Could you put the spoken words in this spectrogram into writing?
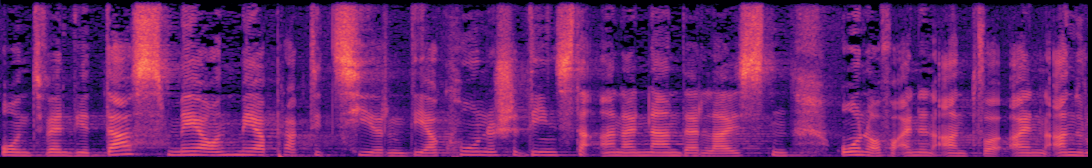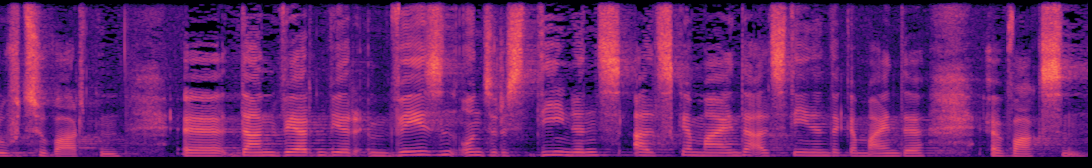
Und wenn wir das mehr und mehr praktizieren, diakonische Dienste aneinander leisten, ohne auf einen, Antwort, einen Anruf zu warten, äh, dann werden wir im Wesen unseres Dienens als Gemeinde, als dienende Gemeinde äh, wachsen.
